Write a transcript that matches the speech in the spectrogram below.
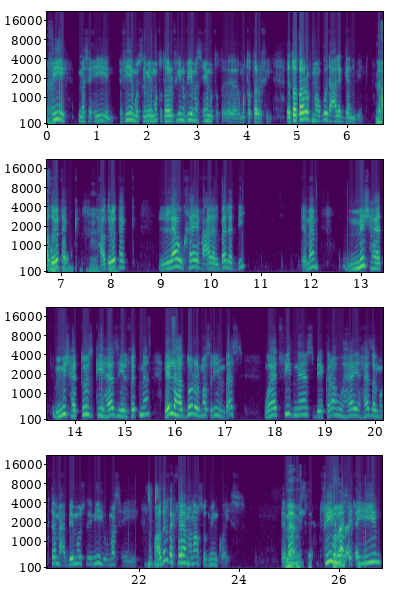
آه. في مسيحيين في مسلمين متطرفين وفي مسيحيين متط- متطرفين. التطرف موجود على الجانبين. حضرتك طبعا. حضرتك لو خايف على البلد دي تمام مش هت مش هتزكي هذه الفتنة اللي هتضر المصريين بس. وهتفيد ناس بيكرهوا هاي هذا المجتمع بمسلميه ومسيحييه وحضرتك فاهم أنا أقصد مين كويس. تمام؟ مش فيه مسيحيين.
